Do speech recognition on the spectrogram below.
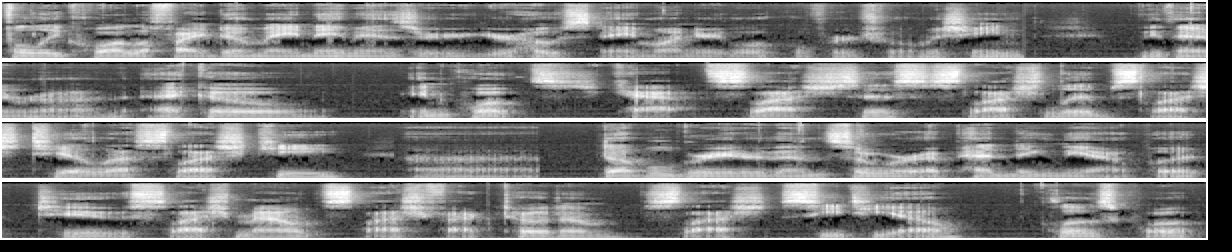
fully qualified domain name is or your host name on your local virtual machine. We then run echo in quotes cat slash sys slash lib slash tls slash key. Uh, double greater than, so we're appending the output to slash mount slash factotum slash CTL, close quote.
